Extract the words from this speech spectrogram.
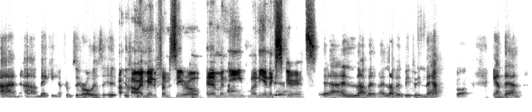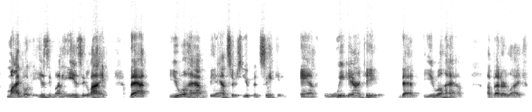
on uh, making it from zero is, is how I made it from zero M and E money and experience. Yeah, yeah, I love it. I love it between that book and then my book, Easy Money, Easy Life, that you will have the answers you've been seeking. And we guarantee you that you will have a better life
